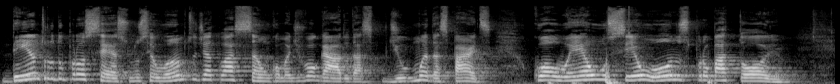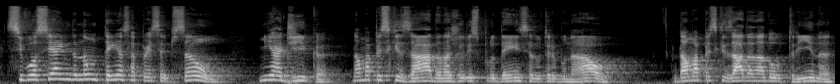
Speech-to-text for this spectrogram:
dentro do processo, no seu âmbito de atuação como advogado das, de uma das partes, qual é o seu ônus probatório. Se você ainda não tem essa percepção, minha dica, dá uma pesquisada na jurisprudência do tribunal, dá uma pesquisada na doutrina,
